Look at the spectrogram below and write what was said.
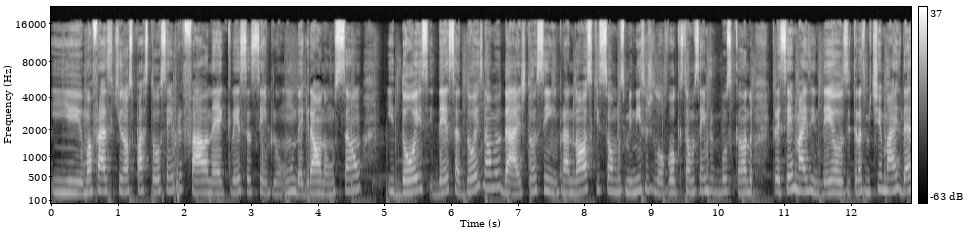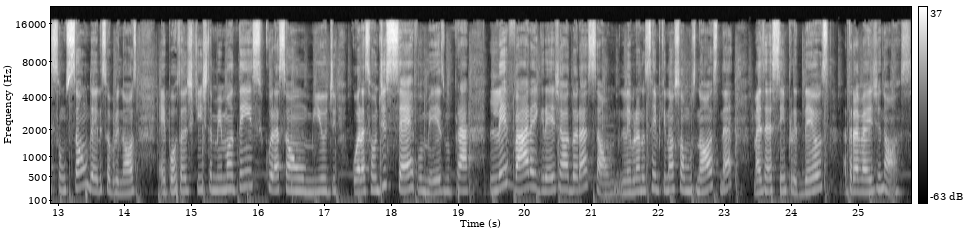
E uma frase que o nosso pastor sempre fala, né? Cresça sempre um degrau na unção e dois, e desça dois na humildade. Então, assim, para nós que somos ministros de louvor, que estamos sempre buscando crescer mais em Deus e transmitir mais dessa unção dele sobre nós, é importante que a gente também mantenha esse coração humilde, coração de servo mesmo, para levar a igreja à adoração. Lembrando sempre que nós somos nós, né? Mas é sempre Deus através de nós.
